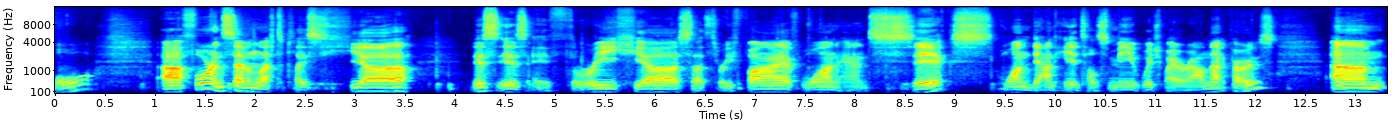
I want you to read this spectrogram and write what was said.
4. Uh, 4 and 7 left to place here. This is a 3 here, so that's 3, 5, 1, and 6. 1 down here tells me which way around that goes. Um,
